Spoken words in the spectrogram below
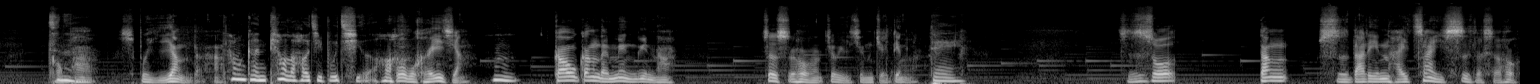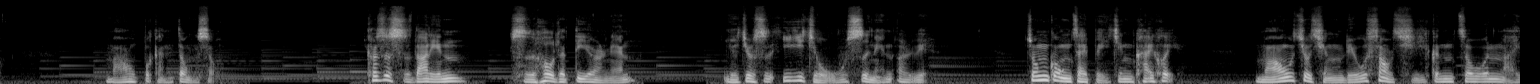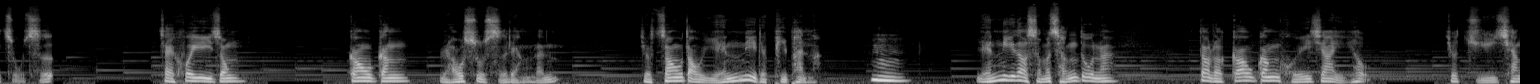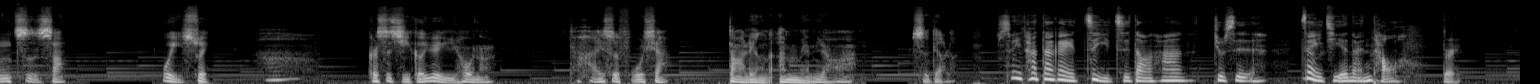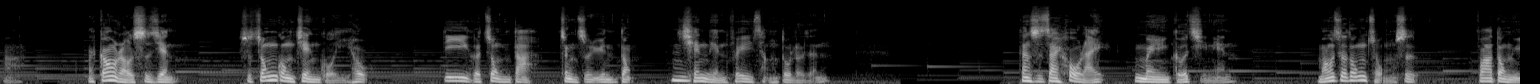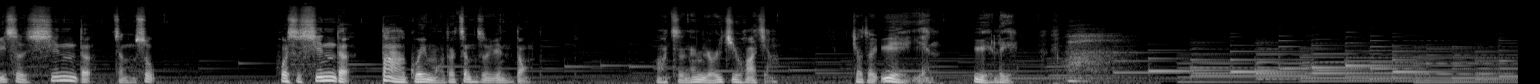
恐怕是不一样的哈。他们可能跳了好几步棋了哈。我我可以讲，嗯，高岗的命运啊，这时候就已经决定了。对，只是说，当史达林还在世的时候，毛不敢动手。可是史达林死后的第二年，也就是一九五四年二月，中共在北京开会，毛就请刘少奇跟周恩来主持。在会议中，高岗、饶漱石两人就遭到严厉的批判了。嗯，严厉到什么程度呢？到了高岗回家以后，就举枪自杀，未遂。啊，可是几个月以后呢，他还是服下大量的安眠药啊，死掉了。所以他大概自己知道，他就是在劫难逃。对，啊，那高饶事件是中共建国以后第一个重大政治运动，牵连非常多的人。嗯。但是在后来，每隔几年，毛泽东总是发动一次新的整肃，或是新的大规模的政治运动。啊，只能有一句话讲，叫做越演越烈。哇！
